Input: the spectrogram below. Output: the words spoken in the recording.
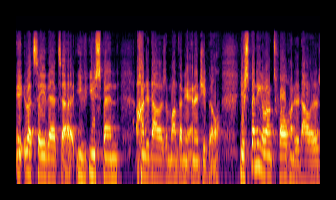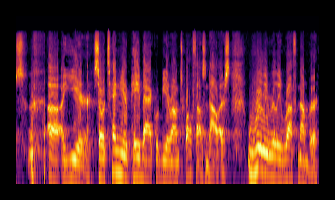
it, let's say that uh, you, you spend $100 a month on your energy bill, you're spending around $1,200 uh, a year. So a 10 year payback would be around $12,000. Really, really rough number.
